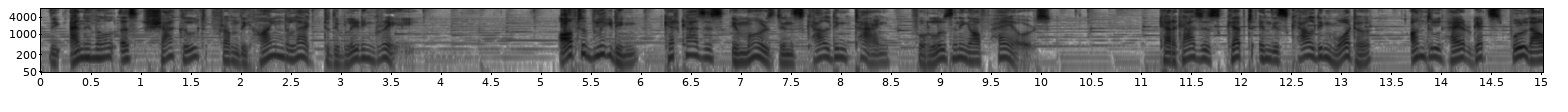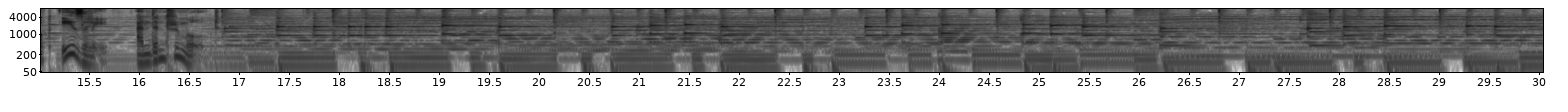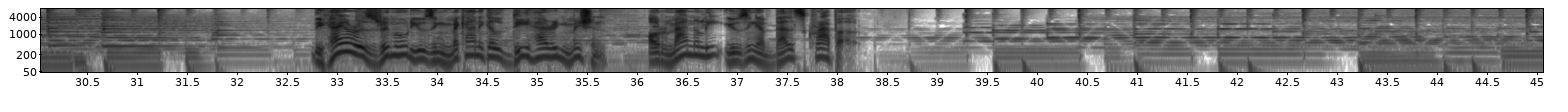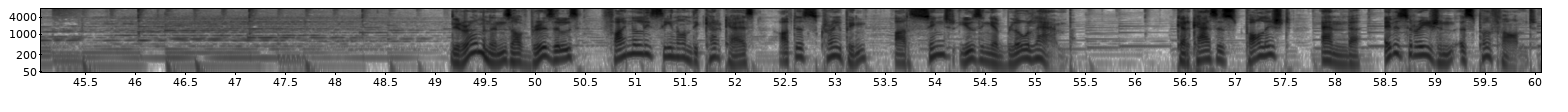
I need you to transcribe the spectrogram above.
The animal is shackled from the hind leg to the bleeding rail. After bleeding, carcass is immersed in scalding tank for loosening of hairs. Carcass is kept in the scalding water until hair gets pulled out easily and then removed. The hair is removed using mechanical dehairing machine or manually using a bell scraper. The remnants of bristles finally seen on the carcass after scraping are singed using a blow lamp. Carcass is polished and evisceration is performed.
